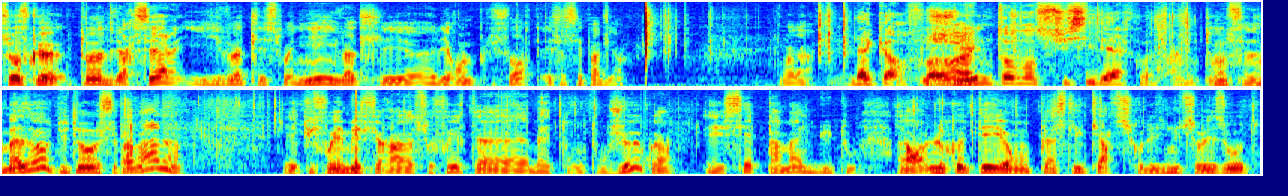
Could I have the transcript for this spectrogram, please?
Sauf que ton adversaire, il va te les soigner, il va te les, euh, les rendre plus fortes, et ça, c'est pas bien. Voilà. D'accord, faut avoir une tendance suicidaire, quoi. En même temps, c'est de maso plutôt, c'est pas mal. Et puis il faut aimer faire euh, souffrir ta- bah, ton, ton jeu, quoi. Et c'est pas mal du tout. Alors le côté, on place les cartes sur les unes sur les autres.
